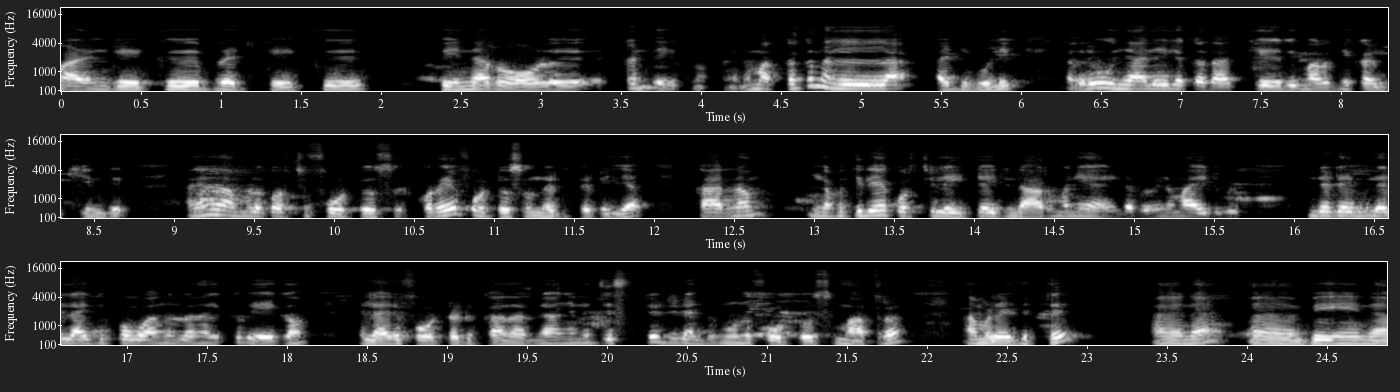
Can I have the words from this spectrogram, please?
പഴം കേക്ക് ബ്രെഡ് കേക്ക് പിന്നെ റോൾ ഒക്കെ ഉണ്ടായിരുന്നു. അങ്ങനെ മക്കൾക്ക് നല്ല അടിപൊളി. അവർ ഊഞ്ഞാലയിലൊക്കെ അതാ കയറി മറിഞ്ഞ് കളിക്കുന്നുണ്ട് അങ്ങനെ നമ്മൾ കുറച്ച് ഫോട്ടോസ് കുറേ ഫോട്ടോസ് ഒന്നും എടുത്തിട്ടില്ല. കാരണം അപ്പൊ കുറച്ച് ലേറ്റ് ആയിട്ടുണ്ട് ആറ് മണി ആയിട്ടുണ്ട്. അപ്പൊ പിന്നെ മൈരുവിന്റെ ടൈമിൽ എല്ലാവർക്കും പോവാന്നുള്ള നിലയ്ക്ക് വേഗം എല്ലാവരും ഫോട്ടോ എടുക്കാന്ന് പറഞ്ഞു. അങ്ങനെ ജസ്റ്റ് ഒരു രണ്ട് മൂന്ന് ഫോട്ടോസ് മാത്രം നമ്മൾ എടുത്ത് അങ്ങനെ പിന്നെ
